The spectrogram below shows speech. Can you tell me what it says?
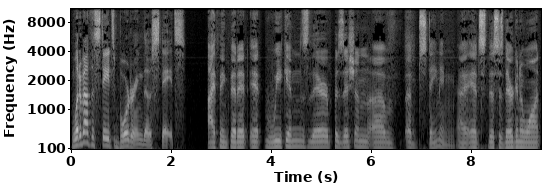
What about the states bordering those states? I think that it it weakens their position of abstaining. Uh, it's this is they're going to want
